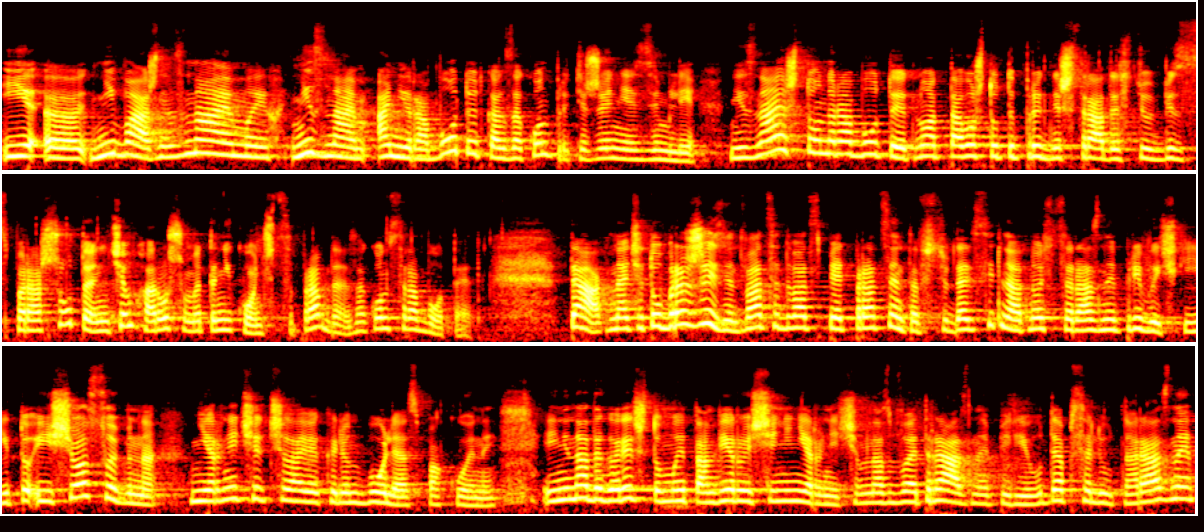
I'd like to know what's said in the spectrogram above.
и э, неважно, знаем мы их, не знаем, они работают как закон притяжения Земли. Не знаешь, что он работает, но от того, что ты прыгнешь с радостью без парашюта, ничем хорошим это не кончится, правда? Закон сработает. Так, значит, образ жизни 20-25% сюда действительно относятся разные привычки. И, то, и еще особенно нервничает человек или он более спокойный. И не надо говорить, что мы там верующие не нервничаем. У нас бывают разные периоды, абсолютно разные.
